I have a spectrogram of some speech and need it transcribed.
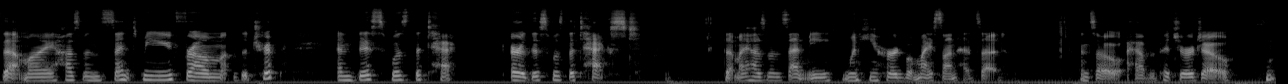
that my husband sent me from the trip and this was the tech or this was the text that my husband sent me when he heard what my son had said. And so I have the picture of Joe.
